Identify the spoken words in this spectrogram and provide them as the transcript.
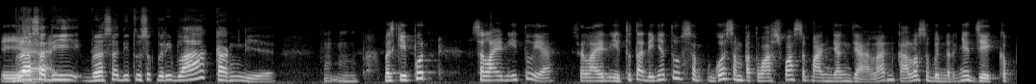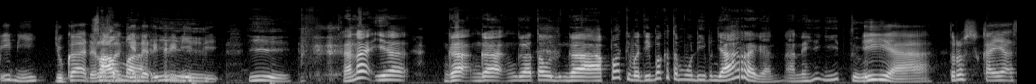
Iya. Berasa di berasa ditusuk dari belakang dia. Meskipun selain itu ya, selain itu tadinya tuh gue sempat was-was sepanjang jalan kalau sebenarnya Jacob ini juga adalah bagian dari iya. Trinity. Iya. Karena ya nggak nggak nggak tahu nggak apa tiba-tiba ketemu di penjara kan. Anehnya gitu. Iya. Terus kayak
